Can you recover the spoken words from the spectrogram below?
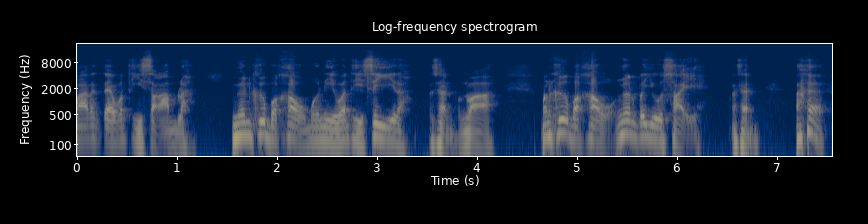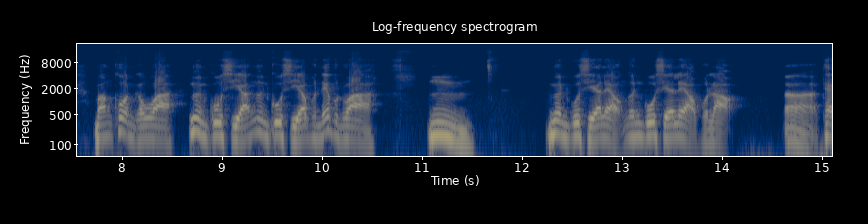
มาตั้งแต่วันที่3ล่ะ เงินคือบ่เข้ามือนีวันที่4ล่ะว่าซั่นเพิ่นว่า มันคือบ่เข้าเงินไปอยู่ใส่ว่าซั่นบางคนก็ว่าเงินกูเสียเงินกูเสียเพิ่นเด้เพิ่นว่า อืม เงินกูเสียแล้ว เงินกูเสียแล้วพุ่นแล้วอ่าแท้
